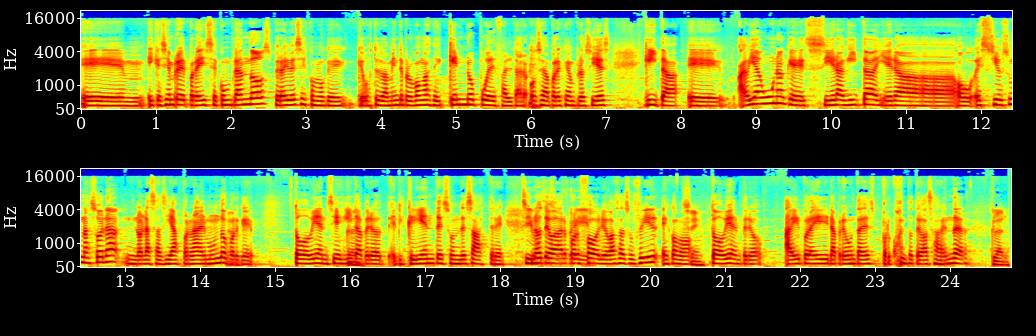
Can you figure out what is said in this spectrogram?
eh, y que siempre por ahí se cumplan dos, pero hay veces como que, que vos te, también te propongas de qué no puede faltar. O sea, por ejemplo, si es guita, eh, había uno que si era guita y era, o es, si es una sola, no las hacías por nada del mundo porque todo bien, si es guita, Claro. pero el cliente es un desastre. Sí, no te a va a dar sufrir. portfolio, vas a sufrir, es como Sí. todo bien, pero ahí por ahí la pregunta es por cuánto te vas a vender. Claro.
